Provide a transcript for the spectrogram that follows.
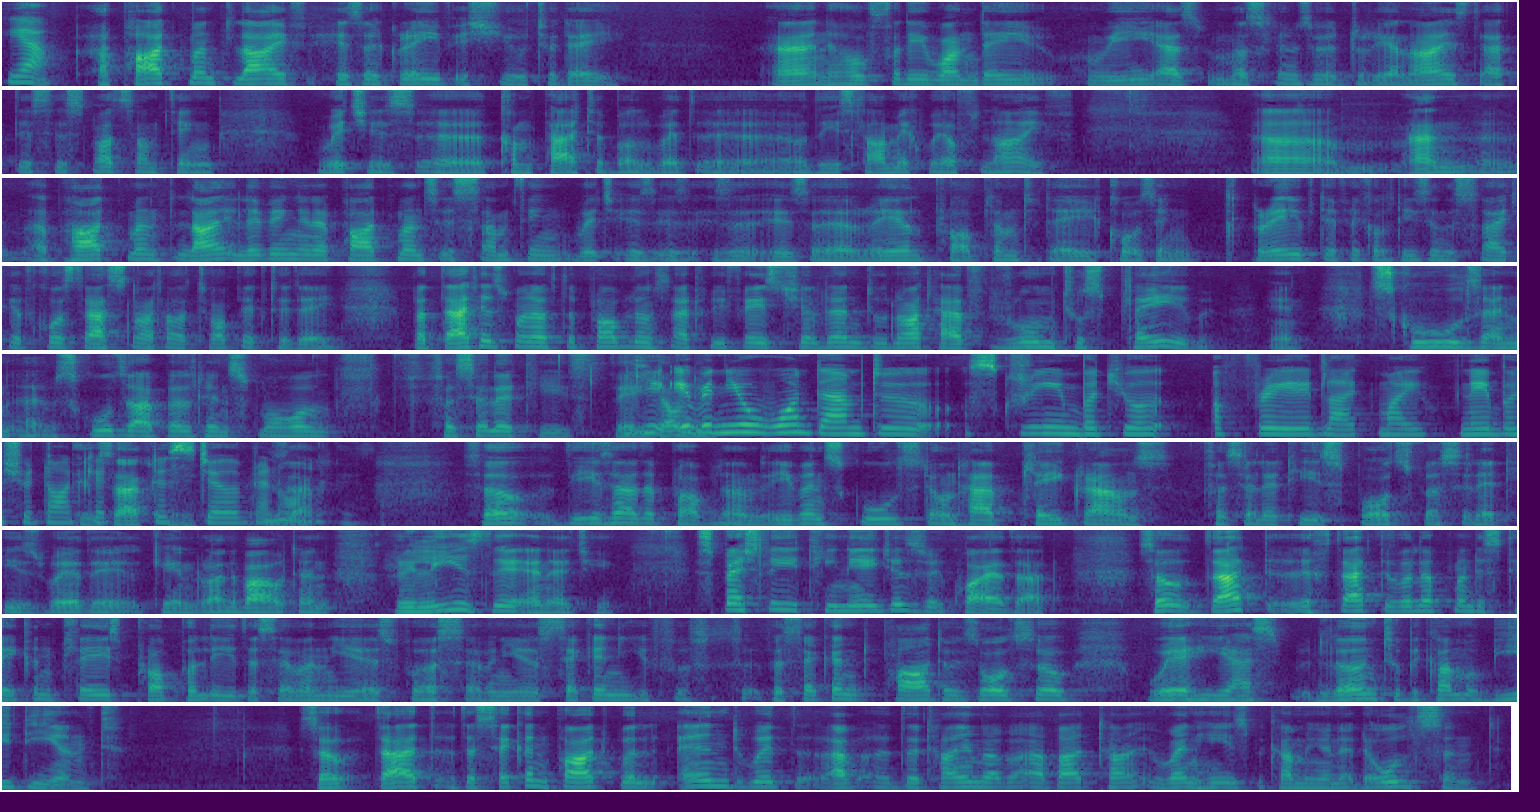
Yeah. Apartment life is a grave issue today. And hopefully, one day we as Muslims would realize that this is not something which is uh, compatible with uh, the Islamic way of life. Um, and uh, apartment li- living in apartments is something which is is, is, a, is a real problem today, causing grave difficulties in the society. Of course, that's not our topic today, but that is one of the problems that we face. Children do not have room to play in schools, and uh, schools are built in small facilities. They You, don't even you want them to scream, but you're afraid, like, my neighbor should not get disturbed and all. So these are the problems. Even schools don't have playgrounds, facilities, sports facilities where they can run about and release their energy. Especially teenagers require that. So that if that development is taken place properly, the seven years, first seven years, second the second part is also where he has learned to become obedient. So that the second part will end with uh, the time ab- about time when he is becoming an adolescent.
